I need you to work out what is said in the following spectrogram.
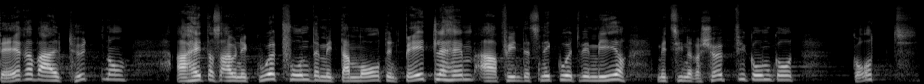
dieser Welt heute noch. Er hat das auch nicht gut gefunden mit dem Mord in Bethlehem. Er findet es nicht gut, wie wir mit seiner Schöpfung umgehen. Gott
